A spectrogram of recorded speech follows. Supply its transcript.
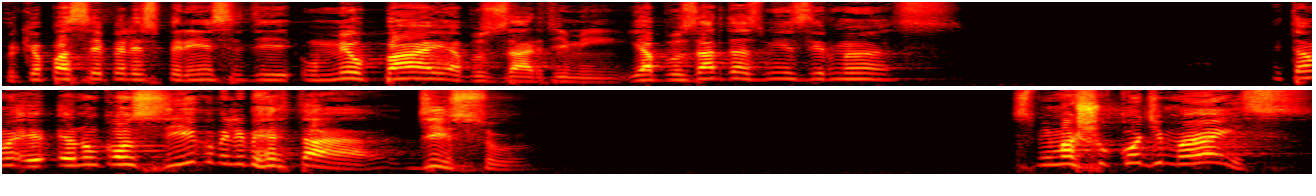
Porque eu passei pela experiência de o meu pai abusar de mim e abusar das minhas irmãs. Então eu, eu não consigo me libertar disso. Isso me machucou demais.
